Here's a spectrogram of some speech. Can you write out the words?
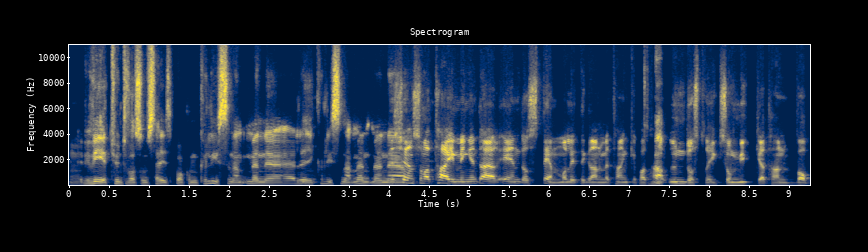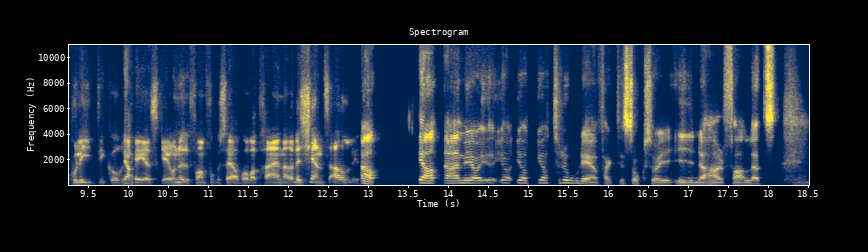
Mm. Vi vet ju inte vad som sägs bakom kulisserna, men, eh, eller i kulisserna. Men, men, det eh, känns som att tajmingen där ändå stämmer lite grann med tanke på att han ja. understrykt så mycket att han var politiker i ja. PSG och nu får han fokusera på att vara tränare. Det känns ärligt. Ja. Ja, men jag, jag, jag, jag tror det faktiskt också i, i det här fallet. Mm.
